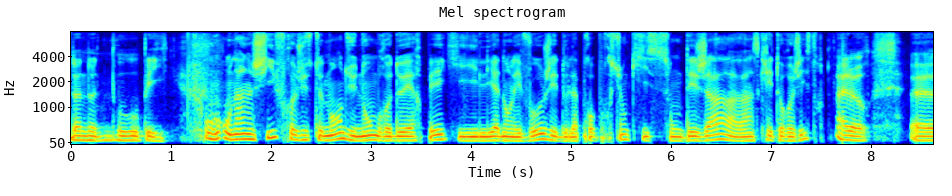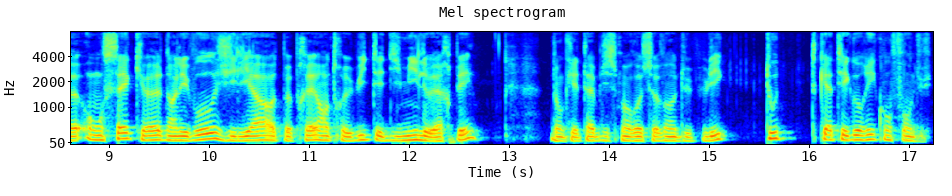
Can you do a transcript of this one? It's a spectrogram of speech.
dans notre beau pays. On, on, a un chiffre justement du nombre de RP qu'il y a dans les Vosges et de la proportion qui sont déjà inscrites au registre? Alors, on sait que dans les Vosges, il y a à peu près entre 8 et 10 000 ERP donc établissement recevant du public, toutes catégories confondues.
